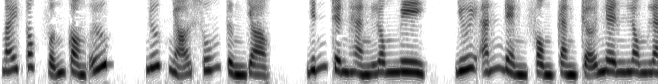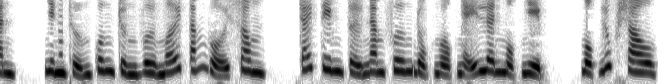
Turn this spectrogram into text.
mái tóc vẫn còn ướt, nước nhỏ xuống từng giọt, dính trên hàng lông mi, dưới ánh đèn phòng càng trở nên long lanh, nhìn thượng quân trừng vừa mới tắm gội xong, trái tim từ Nam Phương đột ngột nhảy lên một nhịp, một lúc sau,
